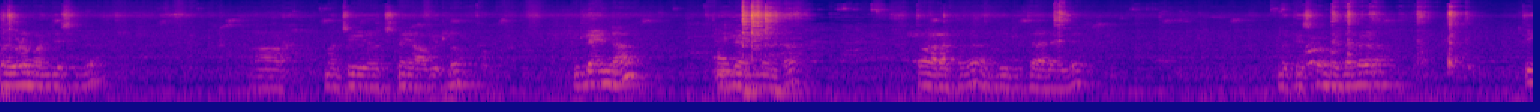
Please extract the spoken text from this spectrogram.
అది కూడా బంద్ చేసింది. మంచిగా వచ్చినాయి ఆవిట్లో ఇట్లా అయిందా? ఇట్లా అయిందంట ఆ రకంగా ఇడ్లీ తయారైంది. తీసుకొని తింటారు కదా. తీ.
